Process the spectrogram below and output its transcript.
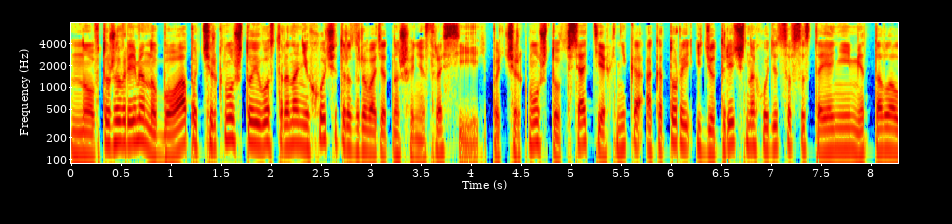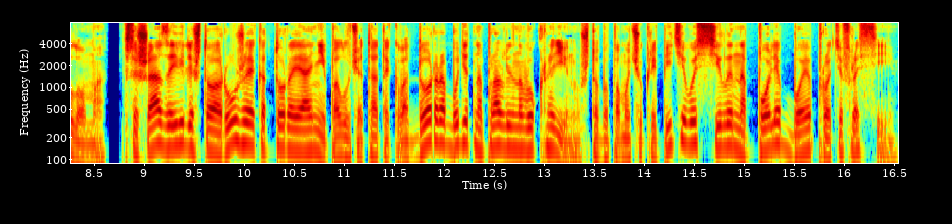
Но в то же время Нобуа подчеркнул, что его страна не хочет разрывать отношения с Россией. Подчеркнул, что вся техника, о которой идет речь, находится в состоянии металлолома. В США заявили, что оружие, которое они получат от Эквадора, будет направлено в Украину, чтобы помочь укрепить его силы на поле боя против России.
